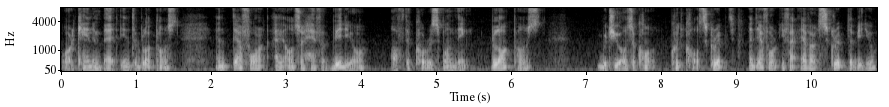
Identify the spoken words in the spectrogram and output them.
or can embed into blog posts, and therefore I also have a video of the corresponding blog post, which you also call, could call script, and therefore if I ever script a video,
